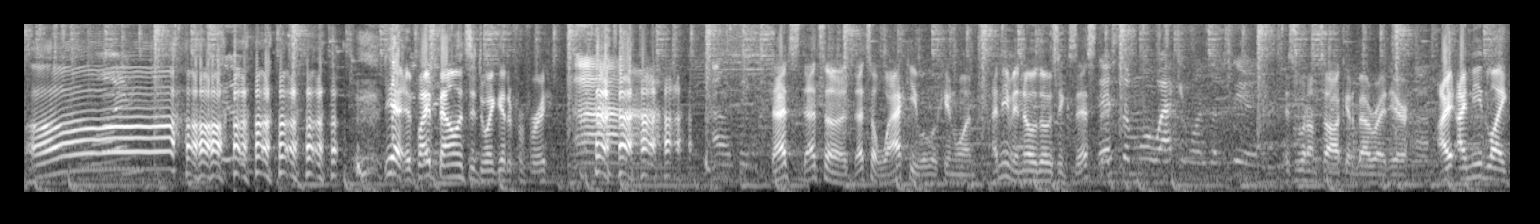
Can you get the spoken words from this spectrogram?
Oh! yeah. If I balance it, do I get it for free? Ah, I don't think. That's that's a that's a wacky looking one. I didn't even know those existed. There's some more wacky ones up upstairs. This is what I'm talking about right here. I, I need like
